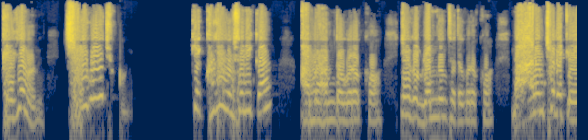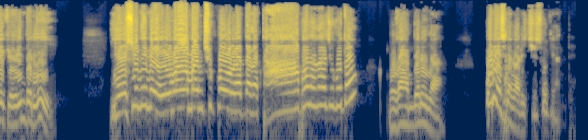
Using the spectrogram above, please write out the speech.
그게 뭡니까? 최고의 축복이에요. 그게 없으니까 아브라함도 그렇고 일곱 렘넌트도 그렇고 많은 초대교회 교인들이 예수님의 어마어마한 축복을 갖다가 다 받아가지고도 뭐가 안 되느냐? 은혜 생활이 지속이 안 돼.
